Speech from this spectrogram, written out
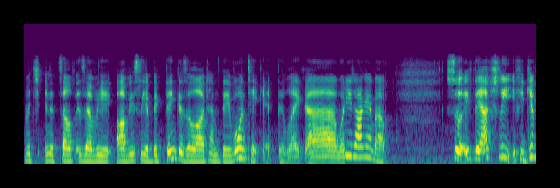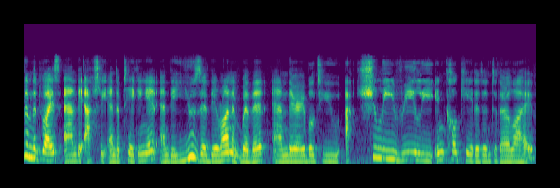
which in itself is a, obviously a big thing, because a lot of times they won't take it. They're like, ah, what are you talking about? So if they actually, if you give them the advice and they actually end up taking it and they use it, they run it with it, and they're able to actually really inculcate it into their life,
